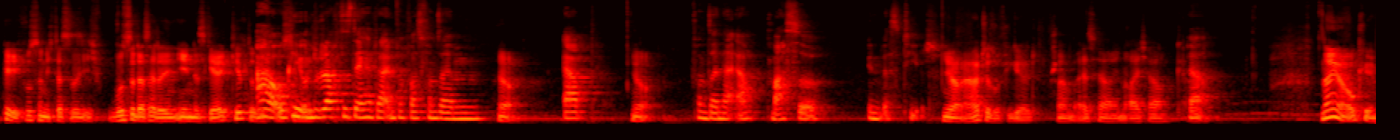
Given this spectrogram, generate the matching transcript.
okay, ich wusste nicht, dass er, ich wusste, dass er ihnen das Geld gibt. Ah, okay. Und du dachtest, der hätte einfach was von seinem Ja, Erb, ja. von seiner Erbmasse investiert. Ja, er hat ja so viel Geld. Scheinbar ist er ein reicher Kerl. Ja. Naja, okay.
